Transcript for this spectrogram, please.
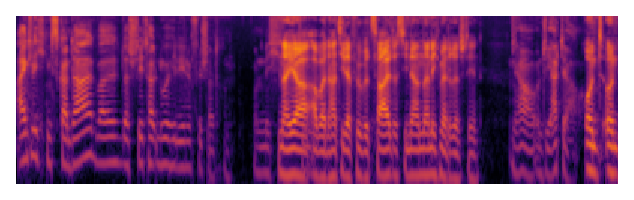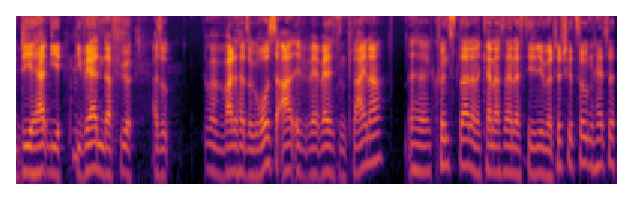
Eigentlich ein Skandal, weil da steht halt nur Helene Fischer drin. Und nicht. Naja, aber dann hat die dafür bezahlt, dass die Namen da nicht mehr drin stehen. Ja, und die hat ja auch. Und, und die, die, die werden dafür, also, weil das halt so große Art, wäre wär jetzt ein kleiner äh, Künstler, dann kann das sein, dass die den über den Tisch gezogen hätte.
